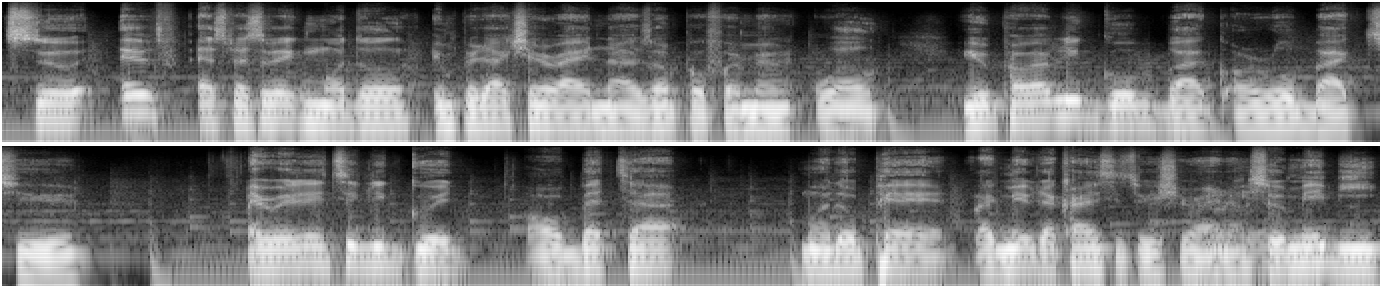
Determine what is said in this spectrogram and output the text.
So if a specific model in production right now is not performing well, you probably go back or roll back to a relatively good or better model pair, like maybe the current situation right okay. now. So maybe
